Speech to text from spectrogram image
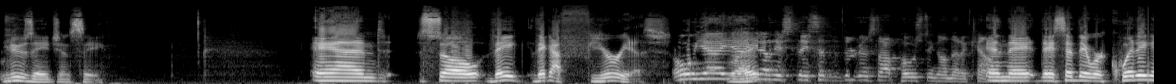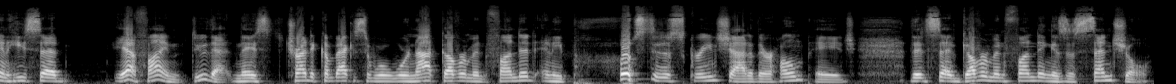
news agency. And so they they got furious. Oh yeah, yeah, Right? yeah. They, they said that they're going to stop posting on that account. And they, they said they were quitting and he said, "Yeah, fine, do that." And they tried to come back and said, "Well, we're not government funded." And he posted a screenshot of their homepage that said government funding is essential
